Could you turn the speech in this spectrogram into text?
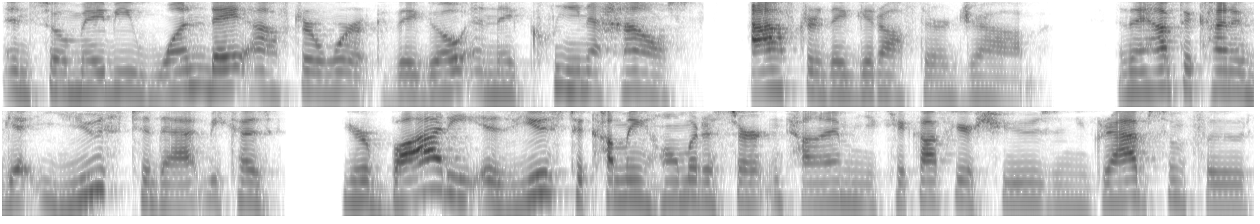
And so maybe one day after work, they go and they clean a house after they get off their job. And they have to kind of get used to that because your body is used to coming home at a certain time and you kick off your shoes and you grab some food,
